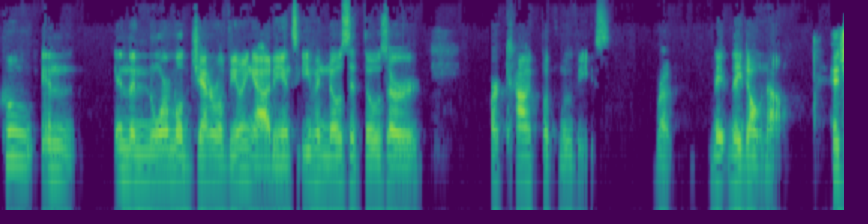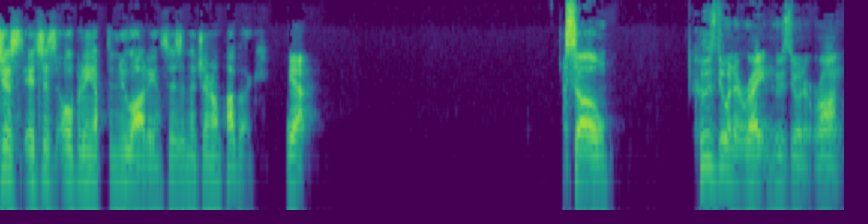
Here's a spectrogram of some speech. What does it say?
who in in the normal general viewing audience even knows that those are are comic book movies? Right. they they don't know. It's just it's just opening up the new audiences and the general public. yeah. So who's doing it right and who's doing it wrong?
